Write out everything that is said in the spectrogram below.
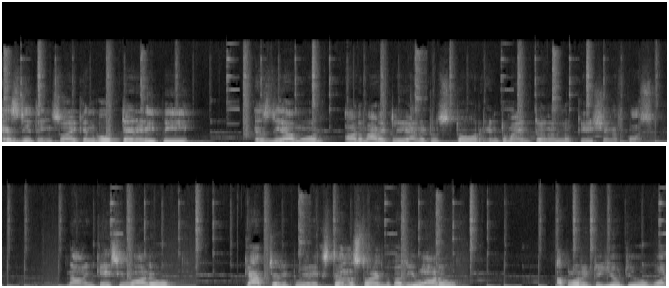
SD thing. So I can go 1080p SDR mode automatically and it will store into my internal location of course. Now in case you want to capture it to your external storage because you want to upload it to YouTube or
